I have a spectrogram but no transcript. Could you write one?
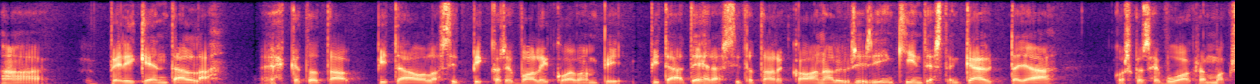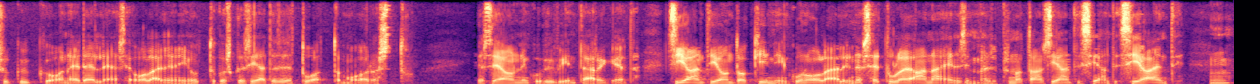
ää, pelikentällä, ehkä tota, pitää olla sitten pikkasen valikoivampi, pitää tehdä sitä tarkkaa analyysiä siihen kiinteistön käyttäjää, koska se vuokranmaksukyky on edelleen se oleellinen juttu, koska sieltä se tuotto muodostuu. Ja se on niin kuin hyvin tärkeää. Sijainti on toki niin kuin oleellinen. Se tulee aina ensimmäisenä. Sanotaan sijainti, sijainti, sijainti. Hmm.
